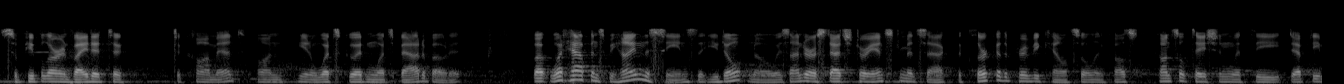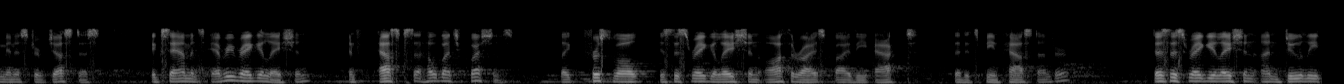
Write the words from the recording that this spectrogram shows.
So people are invited to to comment on you know what's good and what's bad about it. But what happens behind the scenes that you don't know is under our Statutory Instruments Act, the clerk of the Privy Council, in cons consultation with the Deputy Minister of Justice, examines every regulation and asks a whole bunch of questions. Like, first of all, is this regulation authorized by the act that it's being passed under? Does this regulation unduly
